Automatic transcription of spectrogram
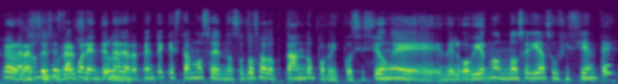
Claro, entonces esta cuarentena de repente que estamos eh, nosotros adoptando por disposición eh, del gobierno no sería suficiente.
